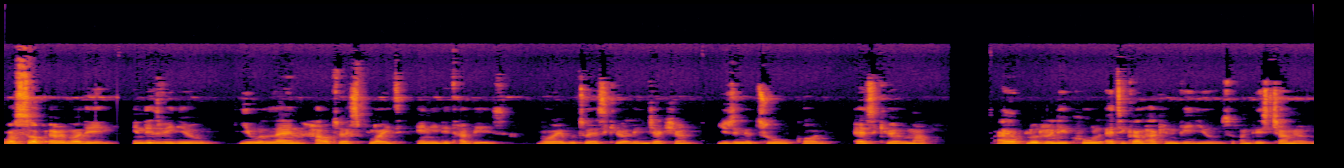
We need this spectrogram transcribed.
What's up everybody? In this video, you will learn how to exploit any database vulnerable to SQL injection using a tool called SQL Map. I upload really cool ethical hacking videos on this channel,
